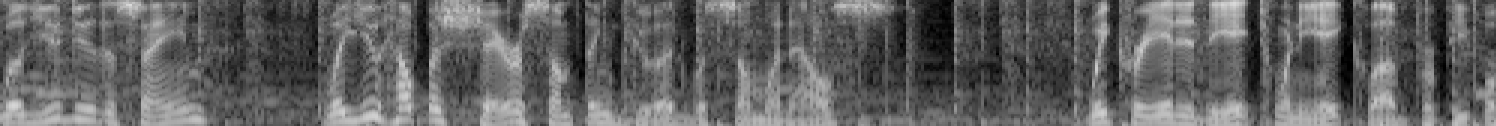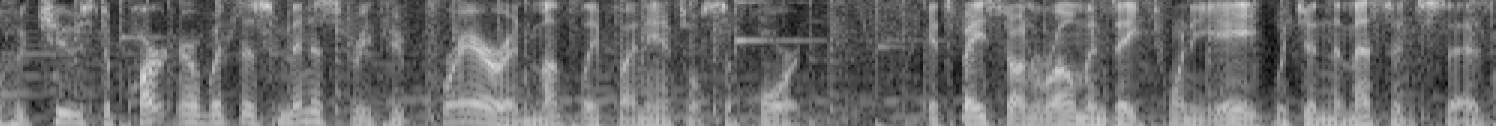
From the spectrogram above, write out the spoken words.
Will you do the same? Will you help us share something good with someone else? We created the 828 Club for people who choose to partner with this ministry through prayer and monthly financial support. It's based on Romans 8:28, which in the message says,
